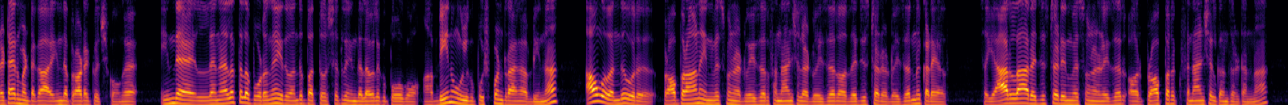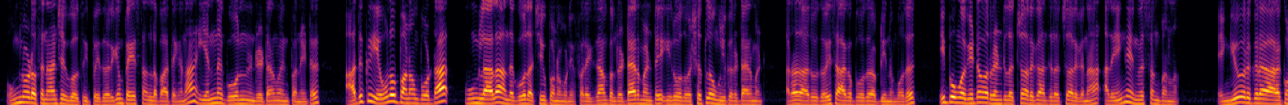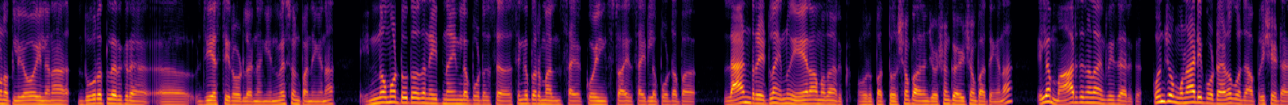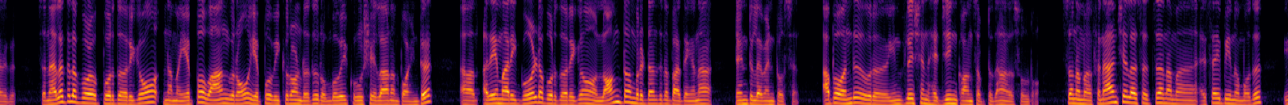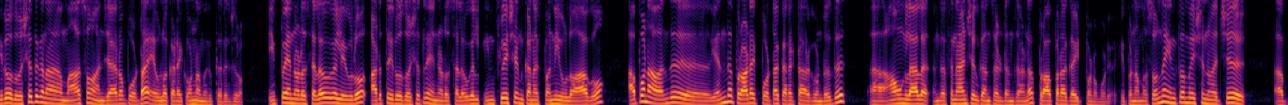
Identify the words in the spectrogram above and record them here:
ரிட்டையர்மெண்ட்டுக்கா இந்த ப்ராடக்ட் வச்சுக்கோங்க. இந்த நிலத்தில் போடுங்க இது வந்து பத்து வருஷத்தில் இந்த லெவலுக்கு போகும். அப்படின்னு உங்களுக்கு புஷ் பண்ணுறாங்க அப்படின்னா அவங்க வந்து ஒரு ப்ராப்பரான investment advisor financial advisor or registered அட்வைசர்னு கிடையாது. ஸோ யாரெல்லாம் registered investment advisor or proper financial கன்சல்டன்னா உங்களோட ஃபினான்ஷியல் கோல்ஸ் இப்போ இது வரைக்கும் பேசினதில் பார்த்தீங்கன்னா என்ன கோல்னு டிட்டர்மைன் பண்ணிவிட்டு அதுக்கு எவ்வளோ பணம் போட்டால் உங்களால் அந்த கோல் அச்சீவ் பண்ண முடியும். ஃபார் எக்ஸாம்பிள் ரிட்டையர்மெண்ட்டு இருபது வருஷத்தில் உங்களுக்கு ரிட்டையர்மெண்ட் அதாவது அறுபது வயசு ஆக போகுது அப்படின்னும் போது இப்போ உங்ககிட்ட ஒரு ரெண்டு லட்சம் இருக்குது அஞ்சு லட்சம் இருக்குன்னா அதை எங்கே இன்வெஸ்ட்மெண்ட் பண்ணலாம்? எங்கேயோ இருக்கிற அரக்கோணத்துலேயோ இல்லைனா தூரத்தில் இருக்கிற ஜிஎஸ்டி ரோட்டில் நீங்கள் இன்வெஸ்ட்மெண்ட் பண்ணிங்கன்னா இன்னமும் டூ தௌசண்ட் எயிட் நைனில் போட்ட ச சிங்கப்பெருமாள் சை கோயில் ஸ்டை சைடில் போட்டப்போ லேண்ட் ரேட்லாம் இன்னும் ஏறாமல் தான் இருக்குது ஒரு பத்து வருஷம் பதினஞ்சு வருஷம் கழிச்சும் பார்த்தீங்கன்னா இல்லை மார்ஜினலாக இன்க்ரீஸ் ஆகிருக்கு கொஞ்சம் முன்னாடி போட்ட இடம் கொஞ்சம் அப்ரிஷியேட் ஆகிருக்கு ஸோ நிலத்தில் பொ பொறுத்த வரைக்கும் நம்ம எப்போ வாங்குகிறோம் எப்போ விற்கிறோன்றது ரொம்பவே குரூஷியலான பாயிண்ட்டு அதே மாதிரி கோல்டை பொறுத்த வரைக்கும் லாங் டேர்ம் ரிட்டர்ன்ஸ்னு பார்த்தீங்கன்னா டென் டு லெவன் பர்சன்ட் அப்போ வந்து ஒரு இன்ஃப்ளேஷன் ஹெட்ஜிங் கான்செப்ட் தான் அதை சொல்கிறோம் ஸோ நம்ம ஃபினான்ஷியல் அசட்ஸை நம்ம எஸ்ஐபின்னும் போது இருபது வருஷத்துக்கு நான் மாதம் அஞ்சாயிரம் போட்டால் எவ்வளோ கிடைக்கும்னு நமக்கு தெரிஞ்சிடும் இப்போ என்னோட செலவுகள் இவ்வளோ அடுத்த இருபது வருஷத்தில் என்னோட செலவுகள் இன்ஃப்ளேஷன் கனெக்ட் பண்ணி இவ்வளோ ஆகும். அப்போ நான் வந்து எந்த ப்ராடக்ட் போட்டால் கரெக்டாக இருக்குன்றது அவங்களால இந்த ஃபினான்ஷியல் கன்சல்டன்ஸால் ப்ராப்பராக கைட் பண்ண முடியும். இப்போ நம்ம சொன்ன இன்ஃபர்மேஷன் வச்சு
